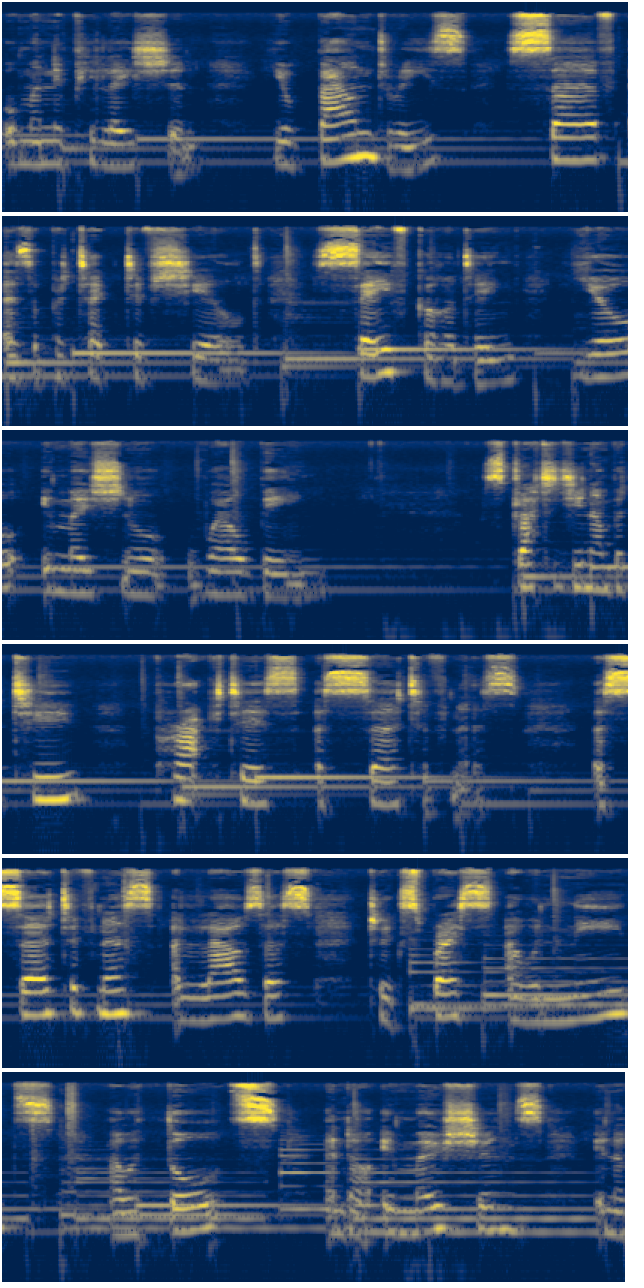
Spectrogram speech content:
or manipulation your boundaries serve as a protective shield, safeguarding your emotional well being. Strategy number two practice assertiveness. Assertiveness allows us to express our needs, our thoughts, and our emotions in a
